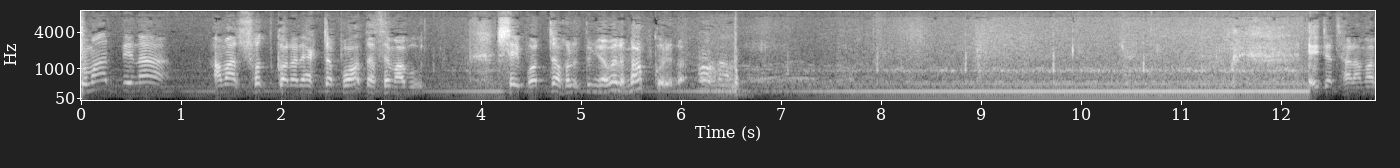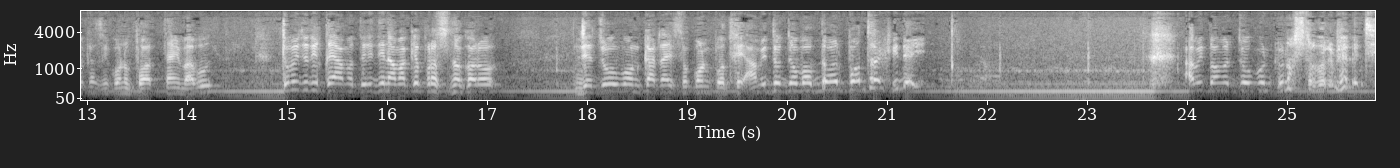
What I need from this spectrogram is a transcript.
তোমার দেনা আমার শোধ করার একটা পথ আছে মাবুদ। সেই পথটা হলো তুমি আমার মাফ করে দাও এইটা ছাড়া আমার কাছে কোনো পথ নাই বাবু। তুমি যদি কেয়ামতের দিন আমাকে প্রশ্ন করো যে যৌবন কাটাইছো কোন পথে, আমি তো জবাব দেওয়ার পথ রাখি নেই। আমি তো আমার যৌবনকে নষ্ট করে ফেলেছি।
